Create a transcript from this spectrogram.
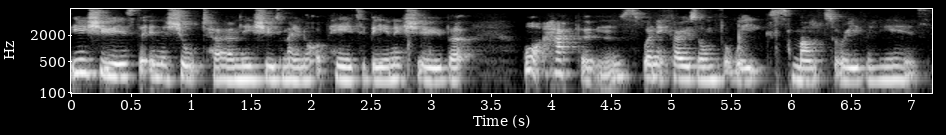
The issue is that in the short term, the issues may not appear to be an issue, but what happens when it goes on for weeks, months, or even years?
